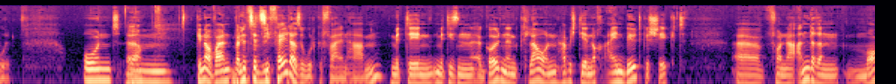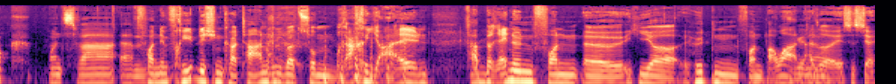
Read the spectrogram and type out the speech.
cool. Und ja. ähm, genau, weil, weil uns jetzt die Felder so gut gefallen haben, mit, den, mit diesen äh, goldenen Klauen, habe ich dir noch ein Bild geschickt äh, von einer anderen Mock. Und zwar. Ähm, von dem friedlichen Katan rüber zum brachialen. Verbrennen von äh, hier Hütten von Bauern. Genau. Also es ist ja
